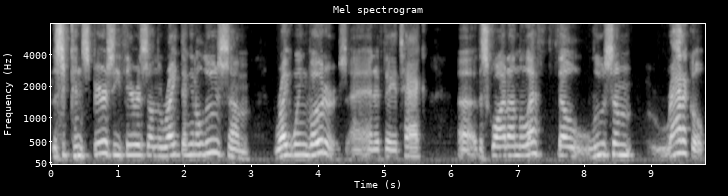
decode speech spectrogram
the conspiracy theorists on the right, they're going to lose some right wing voters. And if they attack uh, the squad on the left, they'll lose some radical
